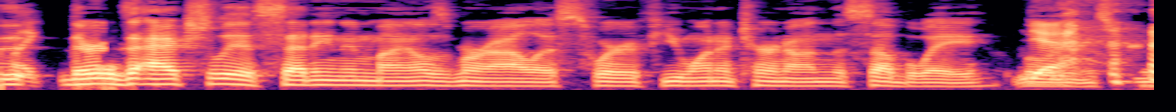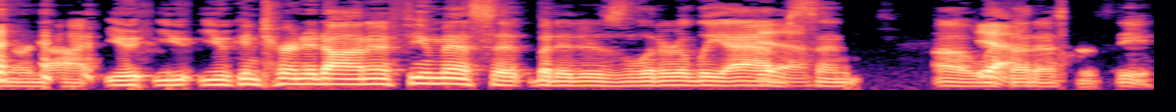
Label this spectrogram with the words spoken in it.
uh, like there is actually a setting in Miles Morales where if you want to turn on the subway loading Yeah. screen or not, you, you you can turn it on if you miss it, but it is literally absent uh, with Yeah. that SSD.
